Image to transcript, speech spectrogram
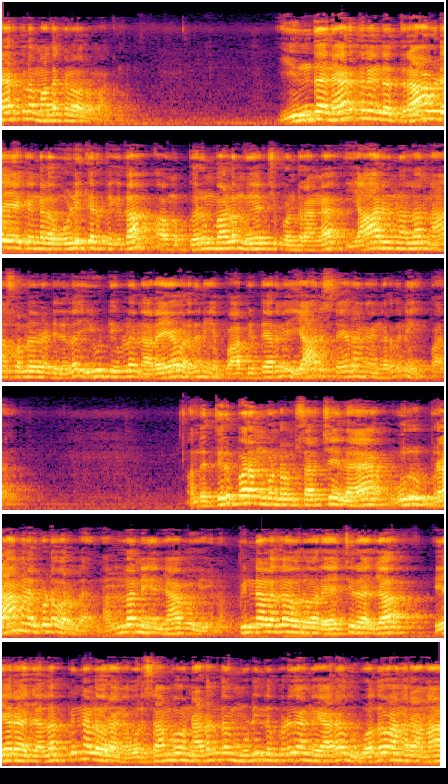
நேரத்தில் மத கலவரமாக்கணும் இந்த நேரத்தில் இந்த திராவிட இயக்கங்களை ஒழிக்கிறதுக்கு தான் அவங்க பெரும்பாலும் முயற்சி பண்றாங்க. யாருன்னெல்லாம் நான் சொல்ல வேண்டியதில்லை யூடியூப்ல நிறைய வருது. நீங்க பார்த்துக்கிட்டே இருங்க. யார் செய்யறாங்கிறத நீங்க பாருங்க. அந்த திருப்பரங்குன்றம் சர்ச்சையில ஒரு பிராமணர் கூட வரல. நல்லா நீங்க ஞாபகம் பின்னால் தான் வருவார். எச். ராஜா ஏராஜாலாம் பின்னால் வராங்க. ஒரு சம்பவம் நடந்த முடிந்த பிறகு அங்கே யாராவது உதவாங்கறானா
